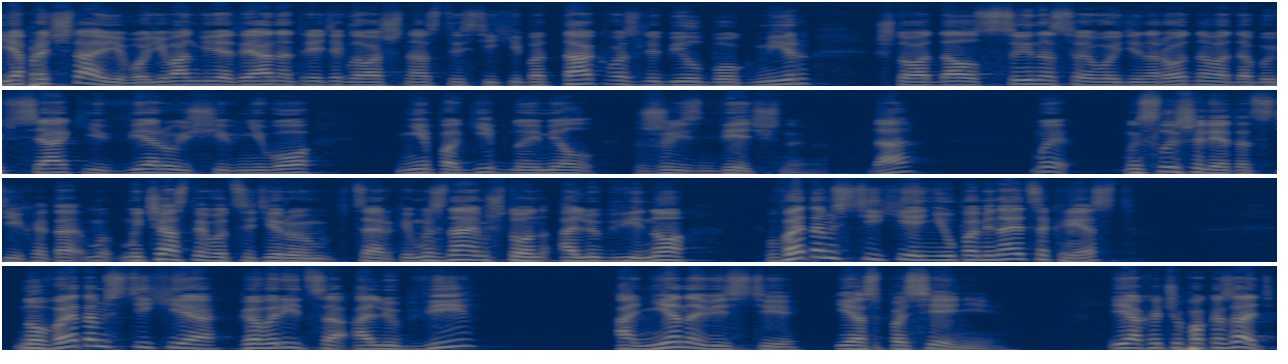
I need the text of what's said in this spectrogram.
Я прочитаю его. Евангелие от Иоанна 3 глава 16 стих. «Ибо так возлюбил Бог мир, что отдал Сына Своего Единородного, дабы всякий, верующий в Него, не погиб, но имел жизнь вечную». Да? Мы, мы слышали этот стих, это, мы часто его цитируем в церкви, мы знаем, что он о любви, но в этом стихе не упоминается крест, но в этом стихе говорится о любви, о ненависти и о спасении. И я хочу показать,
